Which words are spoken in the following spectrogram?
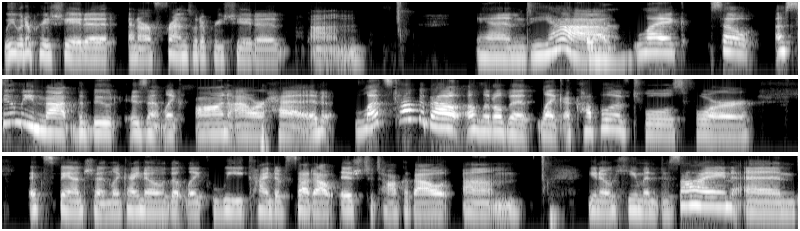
we would appreciate it. And our friends would appreciate it. Um, and yeah, yeah, like, so assuming that the boot isn't like on our head, let's talk about a little bit like a couple of tools for expansion. Like i know that like we kind of set out ish to talk about um you know human design and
